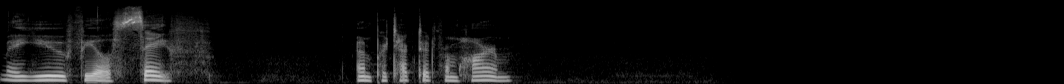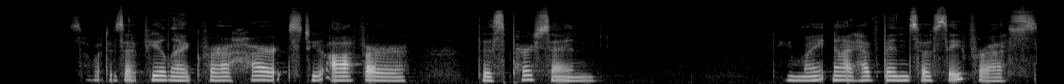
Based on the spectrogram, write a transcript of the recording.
May you feel safe and protected from harm. So, what does that feel like for our hearts to offer this person who might not have been so safe for us?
